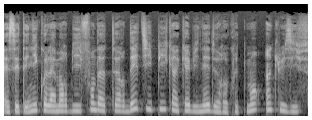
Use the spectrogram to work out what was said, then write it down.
Et c'était Nicolas Morby, fondateur d'Etypique, un cabinet de recrutement inclusif.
